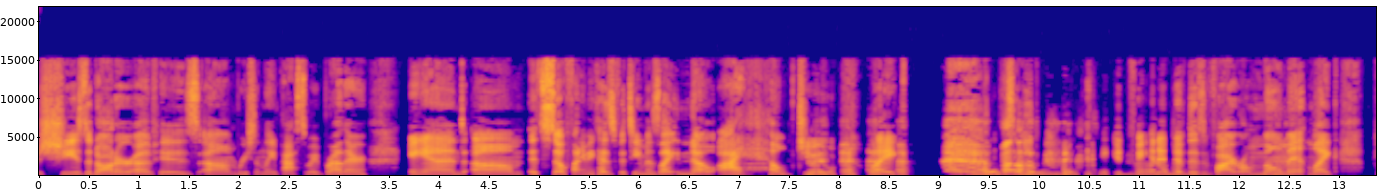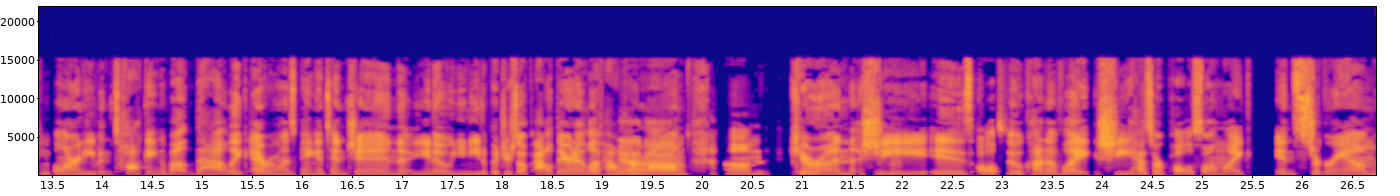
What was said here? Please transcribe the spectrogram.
she's the daughter of his um recently passed away brother and um it's so funny because fatima's like no i helped you like this, you need to take advantage of this viral moment. Like people aren't even talking about that. Like everyone's paying attention. You know, you need to put yourself out there. And I love how Yeah. her mom, um, Kiran, Mm-hmm. she is also kind of like she has her pulse on like Instagram.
